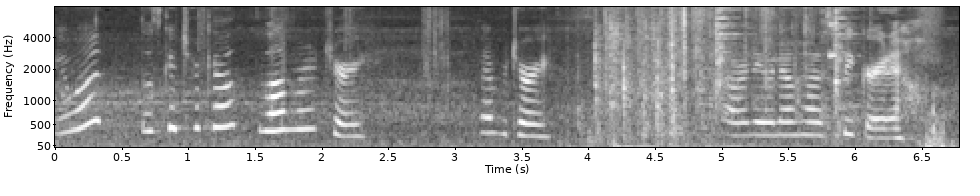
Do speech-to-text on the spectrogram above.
You know what? Let's go check out the laboratory. Laboratory. I don't even know how to speak right now.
